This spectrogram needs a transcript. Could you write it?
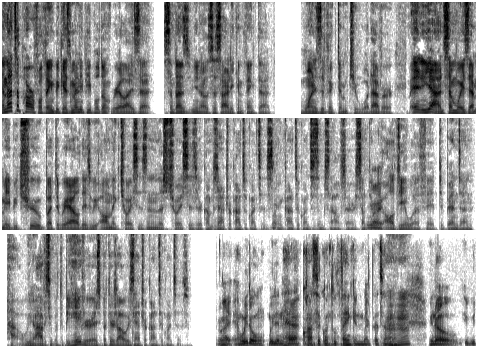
And that's a powerful thing because many people don't realize that sometimes you know society can think that one is a victim to whatever. And yeah, in some ways that may be true, but the reality is we all make choices, and in those choices there comes natural consequences, right. and consequences themselves are something right. we all deal with. It depends on how you know obviously what the behavior is, but there's always natural consequences. Right, and we don't we didn't have consequential thinking back that time. Mm-hmm. You know, even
